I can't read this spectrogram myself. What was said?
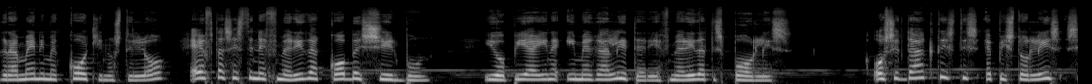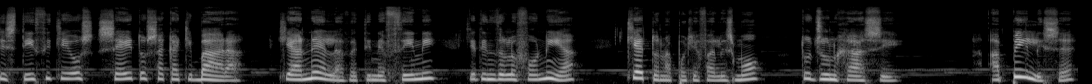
γραμμένη με κόκκινο στυλό έφτασε στην εφημερίδα Κόμπε Σίρμπουν, η οποία είναι η μεγαλύτερη εφημερίδα της πόλης. Ο συντάκτης της επιστολής συστήθηκε ως Σέιτο Σακακιμπάρα και ανέλαβε την ευθύνη για την δολοφονία και τον αποκεφαλισμό του Τζουν Χάση. Απείλησε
